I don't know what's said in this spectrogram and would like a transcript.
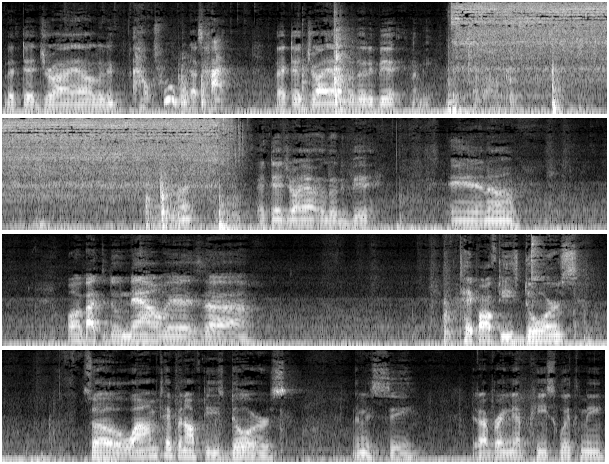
let that dry out a little. bit. Ouch! Whew, that's hot. Let that dry out a little bit. Let me. All right, let that dry out a little bit. And um, what I'm about to do now is uh, tape off these doors. So while I'm taping off these doors, let me see. Did I bring that piece with me?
